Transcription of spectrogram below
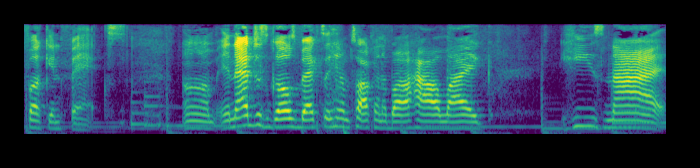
Fucking facts. Um, and that just goes back to him talking about how like he's not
